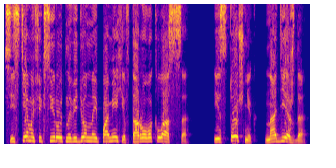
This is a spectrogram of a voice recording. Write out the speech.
система фиксирует наведенные помехи второго класса. Источник – надежда.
